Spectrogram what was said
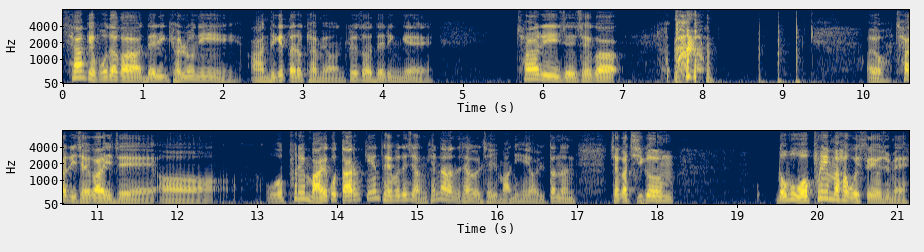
생각해 보다가 내린 결론이 아, 안 되겠다 이렇게 하면 그래서 내린 게 차라리 이제 제가 아유 차라리 제가 이제 어 워프레임 말고 다른 게임도 해봐야 되지 않겠나라는 생각을 제일 많이 해요. 일단은 제가 지금 너무 워프레임만 하고 있어요 요즘에.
